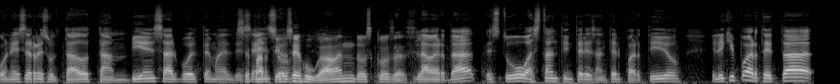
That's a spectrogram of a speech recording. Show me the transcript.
con ese resultado también salvó el tema del descenso. Ese partido se jugaban dos cosas. La verdad, estuvo bastante interesante el partido. El equipo de Arteta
